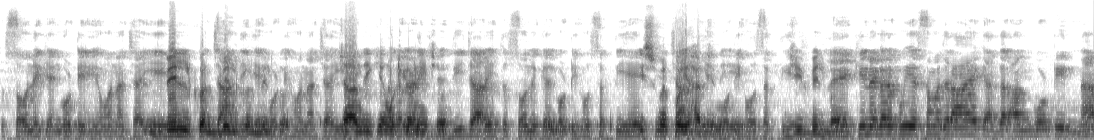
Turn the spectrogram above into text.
तो सोने की अंगूठी नहीं होना चाहिए। बिल्कुल चांदी बिल्कुल की अंगूठी होना चाहिए। चांदी की अंगूठी होनी चाहिए। दी जा रही तो सोने की अंगूठी हो सकती है। इसमें कोई हर्ज नहीं हो। सकती है। लेकिन अगर कोई ये समझ रहा है कि अगर अंगूठी न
